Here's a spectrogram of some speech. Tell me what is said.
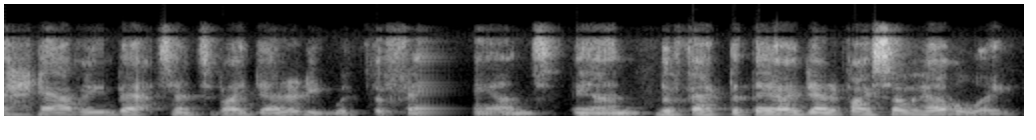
having that sense of identity with the fans and the fact that they identify so heavily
